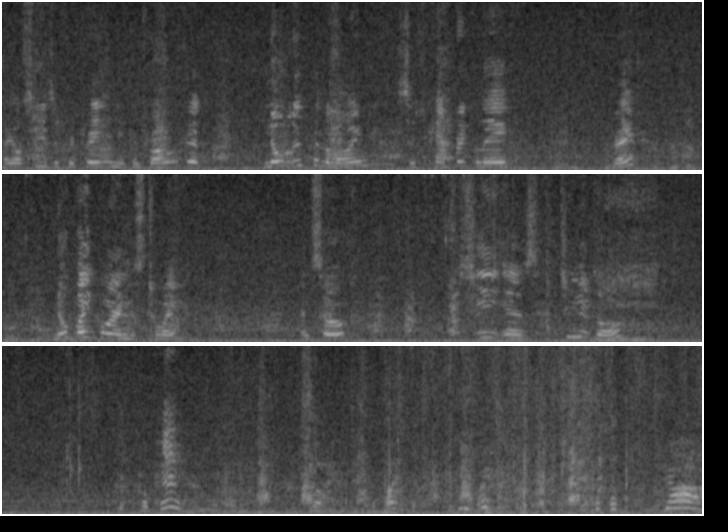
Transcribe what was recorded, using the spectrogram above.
I also use it for training. You can try with it. No loop in the line, so you can't break a leg. Right? No bite bar in this toy. And so she is two years old. Okay. Yeah.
